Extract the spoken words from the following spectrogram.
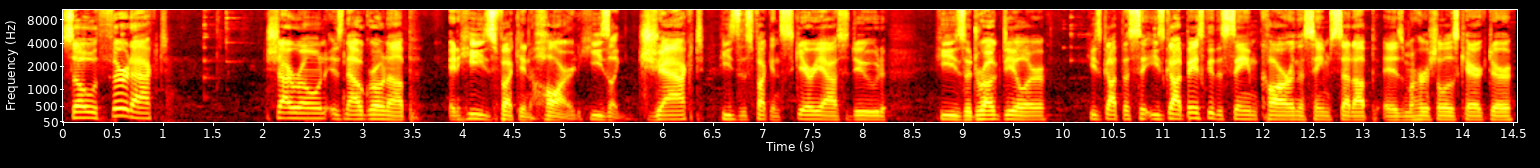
So third act, Chiron is now grown up and he's fucking hard. He's like jacked. He's this fucking scary ass dude. He's a drug dealer. He's got the he's got basically the same car and the same setup as Mahershala's character.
